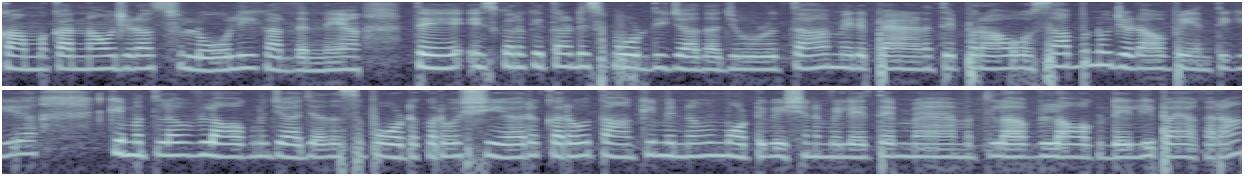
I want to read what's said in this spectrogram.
ਕੰਮ ਕਰਨਾ, ਉਹ ਜਿਹੜਾ ਸਲੋਲੀ ਕਰ ਦਿੰਨੇ ਆ। ਤੇ ਇਸ ਕਰਕੇ ਤੁਹਾਡੇ ਸਪੋਰਟ ਦੀ ਜ਼ਿਆਦਾ ਜ਼ਰੂਰਤ ਆ। ਮੇਰੇ ਭੈਣ ਤੇ ਭਰਾਓ ਸਭ ਨੂੰ ਜਿਹੜਾ ਉਹ ਬੇਨਤੀ ਕੀ ਆ ਕਿ ਮਤਲਬ ਵਲੌਗ ਨੂੰ ਜ਼ਿਆਦਾ ਜ਼ਿਆਦਾ ਸਪੋਰਟ ਕਰੋ ਸ਼ੇਅਰ ਕਰੋ ਤਾਂ ਕਿ ਮੈਨੂੰ ਵੀ ਮੋਟੀਵੇਸ਼ਨ ਮਿਲੇ ਤੇ ਮੈਂ ਮਤਲਬ ਵਲੌਗ ਡੇਲੀ ਪਾਇਆ ਕਰਾਂ।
